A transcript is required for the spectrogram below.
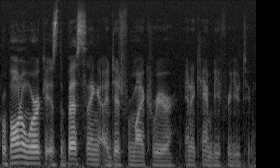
Pro bono work is the best thing I did for my career, and it can be for you too.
